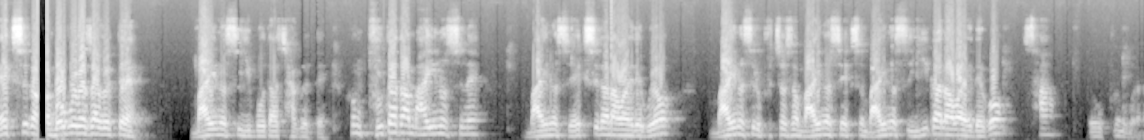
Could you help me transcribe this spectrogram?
x가 뭐보다 작을 때? 마이너스 2보다 작을 때. 그럼 둘 다다 마이너스네? 마이너스 x가 나와야 되고요. 마이너스를 붙여서 마이너스 x, 마이너스 2가 나와야 되고 4. 이거 푸는 거야.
